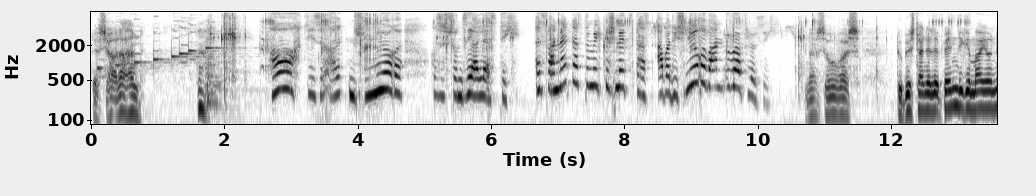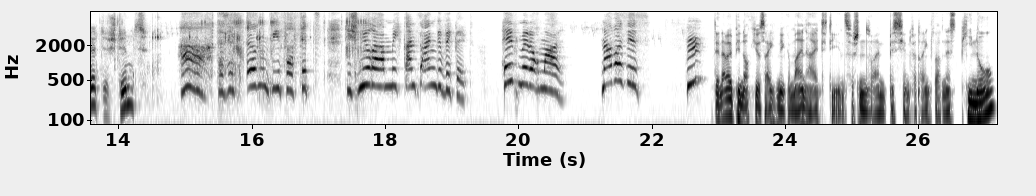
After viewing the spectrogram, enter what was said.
Das ist ja allerhand. Ach, diese alten Schnüre. Das ist schon sehr lästig. Es war nett, dass du mich geschnitzt hast, aber die Schnüre waren überflüssig. Na sowas. Du bist eine lebendige Marionette, stimmt's? Ach, das ist irgendwie verfitzt. Die Schnüre haben mich ganz eingewickelt. Hilf mir doch mal. Na, was ist? Der Name Pinocchio ist eigentlich eine Gemeinheit, die inzwischen so ein bisschen verdrängt worden ist. Pino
